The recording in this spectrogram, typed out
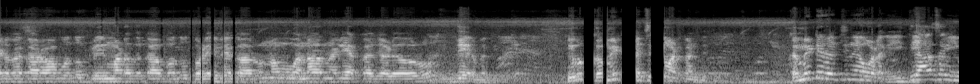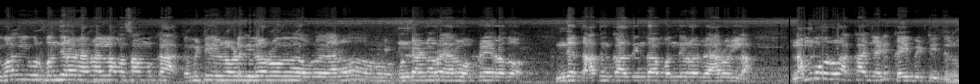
ಇಡಬೇಕಾದ್ರೂ ಆಗ್ಬೋದು ಕ್ಲೀನ್ ಮಾಡೋದಕ್ಕಾಗ್ಬೋದು, ತೊಳಿಬೇಕಾದ್ರೂ ನಾವು ಹೊನ್ನಾರನಹಳ್ಳಿ ಅವರು ಇದ್ದೇ ಇರ್ಬೇಕು. ಇವರು ಕಮಿಟಿ ರಚನೆ ಮಾಡ್ಕೊಂಡಿದ್ರು ಕಮಿಟಿ ರಚನೆ ಒಳಗೆ ಇತಿಹಾಸ ಇವಾಗ ಇವ್ರು ಬಂದಿರೋರು ಎಲ್ಲ ಹೊಸ ಮುಖ. ಕಮಿಟಿ ಒಳಗೆ ಇರೋರು ಅವರು ಯಾರು? ಅವರು ಗುಂಡಣ್ಣವರು ಯಾರು? ಒಬ್ಬರೇ ಇರೋದು. ಹಿಂದೆ ತಾತನ ಕಾಲದಿಂದ ಬಂದಿರೋರು ಯಾರು ಇಲ್ಲ. ನಮ್ಮೂರು ಅಕ್ಕಾಜಾಡಿ ಕೈ ಬಿಟ್ಟಿದ್ರು.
